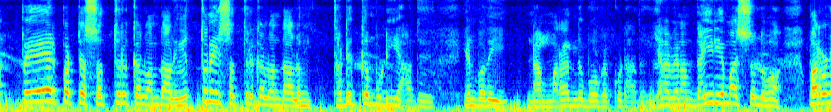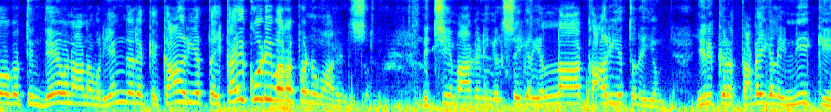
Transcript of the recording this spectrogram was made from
எப்பேற்பட்ட சத்துருக்கள் வந்தாலும் எத்தனை சத்துருக்கள் வந்தாலும் தடுக்க முடியாது என்பதை நாம் மறந்து போகக்கூடாது. எனவே நாம் தைரியமாக சொல்லுவோம் பரலோகத்தின் தேவனானவர் எங்களுக்கு காரியத்தை கைகூடி வர பண்ணுவார் என்று சொல்லி. நிச்சயமாக நீங்கள் செய்கிற எல்லா காரியத்திலையும் இருக்கிற தடைகளை நீக்கி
